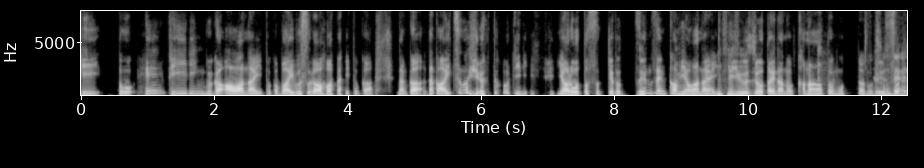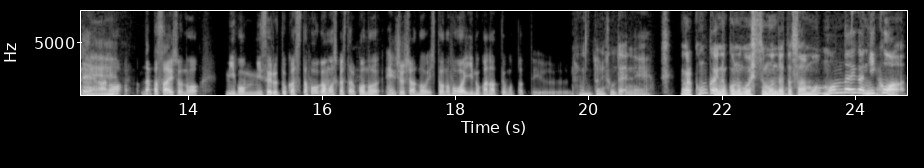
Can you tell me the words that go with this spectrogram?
ィと変フィーリングが合わないとか、バイブスが合わないとか、なんか、なんかあいつの言う通りにやろうとすっけど、全然噛み合わないっていう状態なのかなと思ったので、そね。それで、あの、なんか最初の見本見せるとかした方が、もしかしたらこの編集者の人の方はいいのかなって思ったっていう。本当にそうだよね。だから今回のこのご質問だとさ、も問題が2個は、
